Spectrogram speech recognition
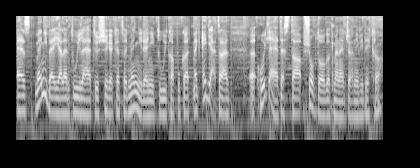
ez mennyiben jelent új lehetőségeket, vagy mennyire nyit új kapukat, meg egyáltalán hogy lehet ezt a sok dolgot menedzselni vidékra?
